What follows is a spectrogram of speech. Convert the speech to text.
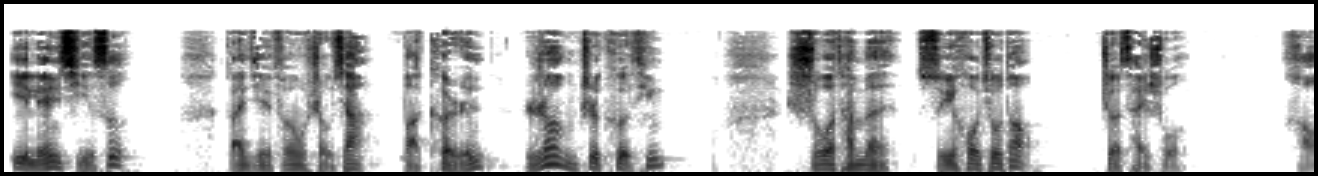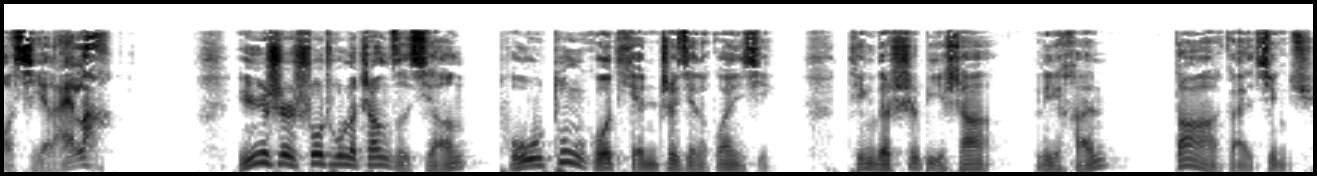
一脸喜色，赶紧吩咐手下把客人让至客厅，说他们随后就到。这才说：“好戏来了。”于是说出了张子强图杜国田之间的关系，听得石必沙、李涵大感兴趣。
